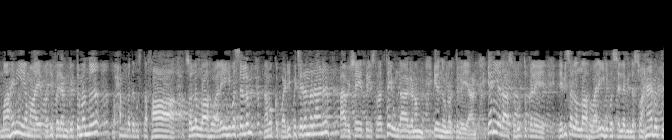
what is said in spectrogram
മഹനീയമായ പ്രതിഫലം കിട്ടുമെന്ന് മുഹമ്മദ് മുസ്തഫ സല്ലല്ലാഹു അലൈഹി വസല്ലം നമുക്ക് പഠിപ്പിച്ചിരുന്നതാണ്. ആ വിഷയത്തിൽ ശ്രദ്ധയുണ്ടാകണം എന്നുണർത്തുകയാണ്. ഇനിയതാ സുഹൃത്തുക്കളെ നബി സല്ലല്ലാഹു അലൈഹി വസ്ല്ലമിന്റെ സ്വഹാബത്ത്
